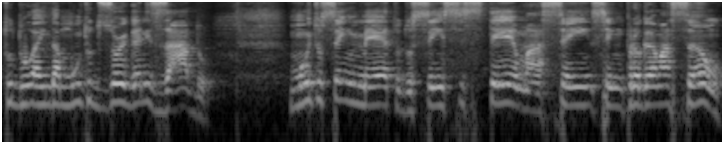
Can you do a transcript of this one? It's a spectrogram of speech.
tudo ainda muito desorganizado. Muito sem método, sem sistema, sem, sem programação.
